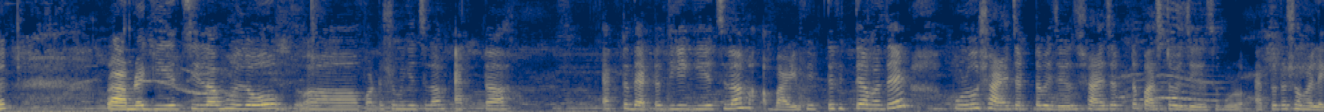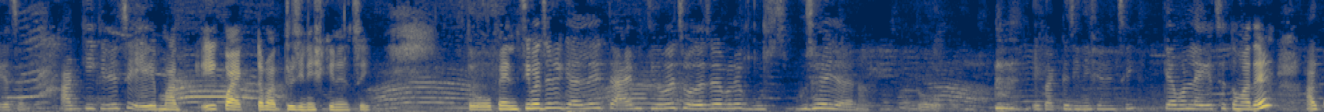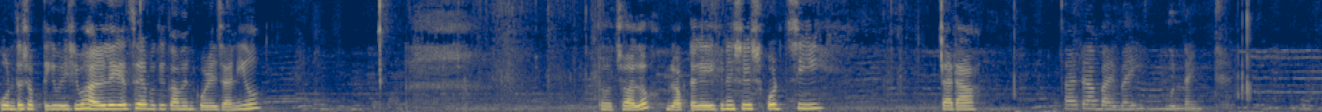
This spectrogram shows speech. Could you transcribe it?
আমরা গিয়েছিলাম হলো কটার সময় গিয়েছিলাম? একটা একটা দেড়টার দিকে গিয়েছিলাম। বাড়ি ফিরতে ফিরতে আমাদের পুরো সাড়ে চারটা বেজে গেছে, সাড়ে চারটা, পাঁচটা বেজে গেছে পুরো। এতটা সময় লেগেছে। আর কি কিনেছি? এই এই কয়েকটা মাত্র জিনিস কিনেছি। তো ফ্যান্সি বাজারে গেলে টাইম কীভাবে চলে যায় মানে বুঝ- বুঝাই যায় না। তো এই কয়েকটা জিনিস এনেছি। কেমন লেগেছে তোমাদের? আর কোনটা সব থেকে বেশি ভালো লেগেছে আমাকে কমেন্ট করে জানিও। তো চলো, ব্লগটাকে এখানে শেষ করছি। Tata. Tata, bye bye, good night.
